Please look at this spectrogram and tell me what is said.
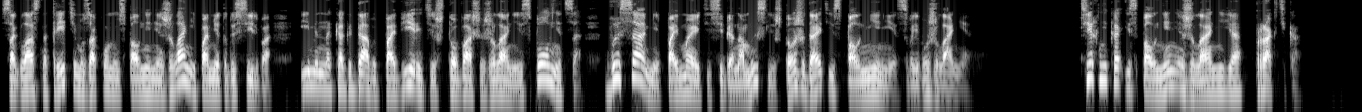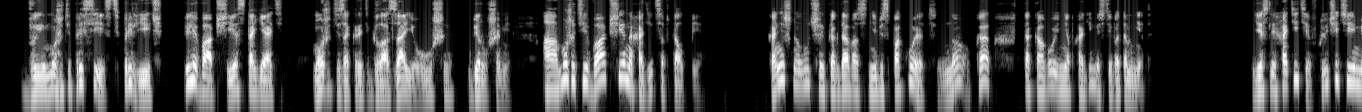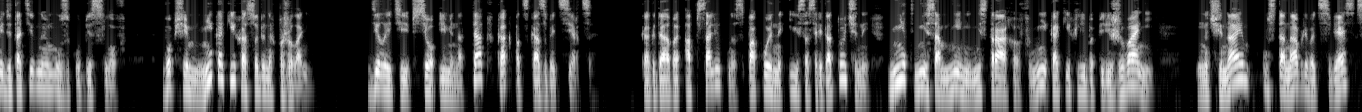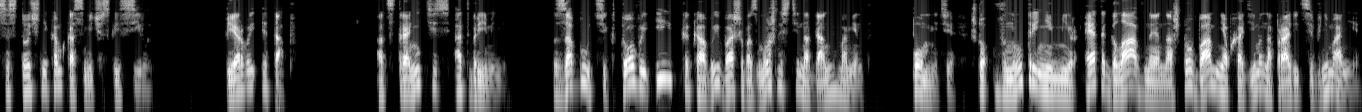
Согласно третьему закону исполнения желаний по методу Сильва, Именно когда вы поверите, что ваше желание исполнится, вы сами поймаете себя на мысли, что ожидаете исполнения своего желания. Техника исполнения желания практика. Вы можете присесть, прилечь или вообще стоять. Можете закрыть глаза и уши берушами, а можете вообще находиться в толпе. Конечно, лучше, когда вас не беспокоят, но как таковой необходимости в этом нет. Если хотите, включите медитативную музыку без слов. В общем, никаких особенных пожеланий. Делайте все именно так, как подсказывает сердце. Когда вы абсолютно спокойны и сосредоточены, нет ни сомнений, ни страхов, ни каких-либо переживаний, начинаем устанавливать связь с источником космической силы. Первый этап. Отстранитесь от времени. Забудьте, кто вы и каковы ваши возможности на данный момент. Помните, что внутренний мир – это главное, на что вам необходимо направить внимание.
